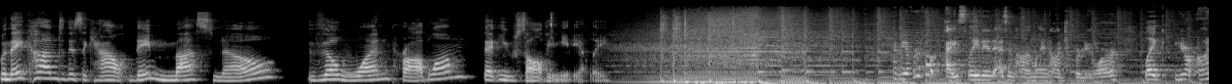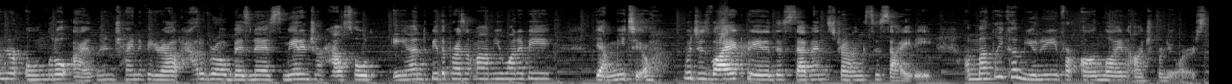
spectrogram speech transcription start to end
When they come to this account, they must know the one problem that you solve immediately. Have you ever felt isolated as an online entrepreneur? Like you're on your own little island trying to figure out how to grow a business, manage your household, and be the present mom you want to be? Yeah, me too. Which is why I created the Seven Strong Society, a monthly community for online entrepreneurs.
